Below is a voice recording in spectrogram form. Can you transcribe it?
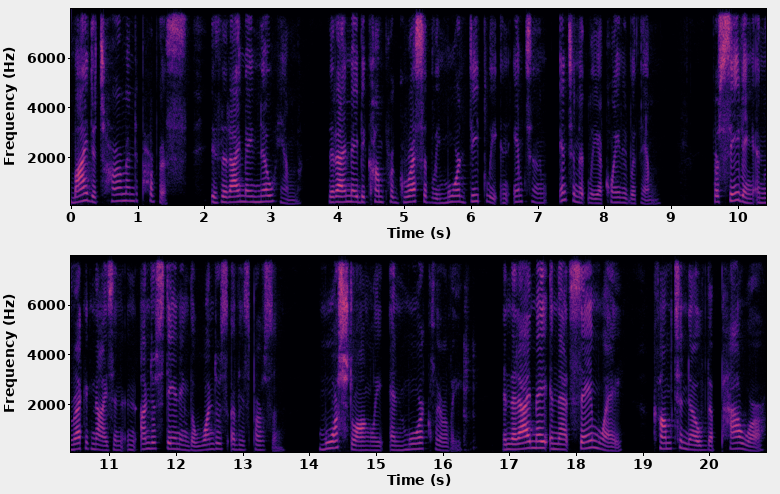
My determined purpose is that I may know him, that I may become progressively more deeply and intimately acquainted with him perceiving and recognizing and understanding the wonders of his person more strongly and more clearly, and that I may in that same way come to know the power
